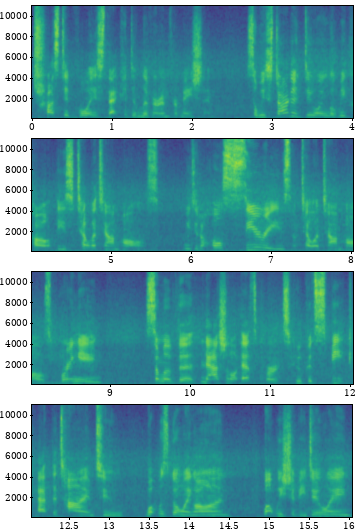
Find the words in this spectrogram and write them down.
trusted voice that could deliver information. So we started doing what we call these teletown halls. We did a whole series of teletown halls, bringing some of the national experts who could speak at the time to what was going on, what we should be doing,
